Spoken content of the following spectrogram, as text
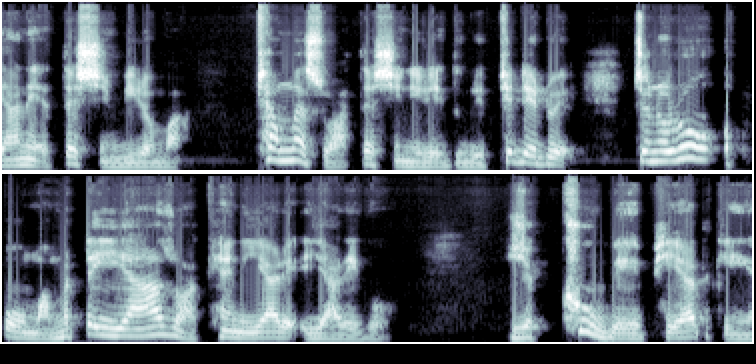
ရားနဲ့အသက်ရှင်ပြီးတော့မှဖြောင့်မတ်စွာအသက်ရှင်နေတဲ့သူတွေဖြစ်တဲ့အတွက်ကျွန်တော်တို့အပေါ်မှာမတရားစွာခံနေရတဲ့အရာတွေကိုယခုပဲဖျားသခင်က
